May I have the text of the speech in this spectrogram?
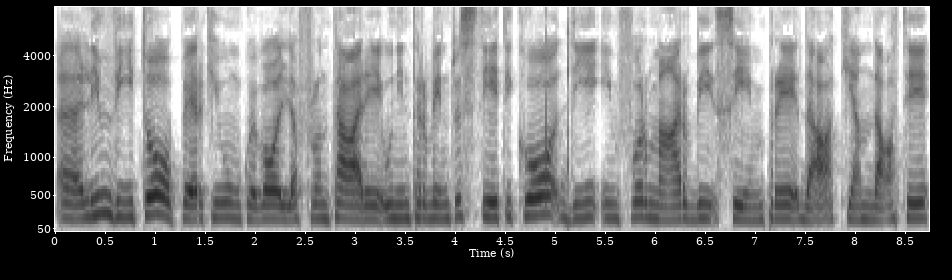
eh, l'invito per chiunque voglia affrontare un intervento estetico di informarvi sempre da chi andate,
